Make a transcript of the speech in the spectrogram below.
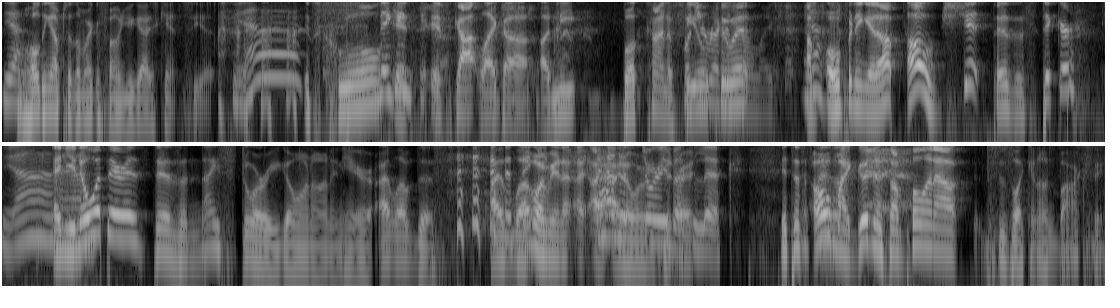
Yeah. I'm holding up to the microphone. You guys can't see it. Yeah, It's cool. They can- it's, it's got like a, a neat book kind of feel to it. like? I'm opening it up. Oh shit! There's a sticker. yeah. And you know what there is? There's a nice story going on in here. I love this. I love. oh, I mean, I, I, It I has know a what makes storybook right? look. It does. That's Oh my love. goodness! I'm pulling out. This is like an unboxing.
